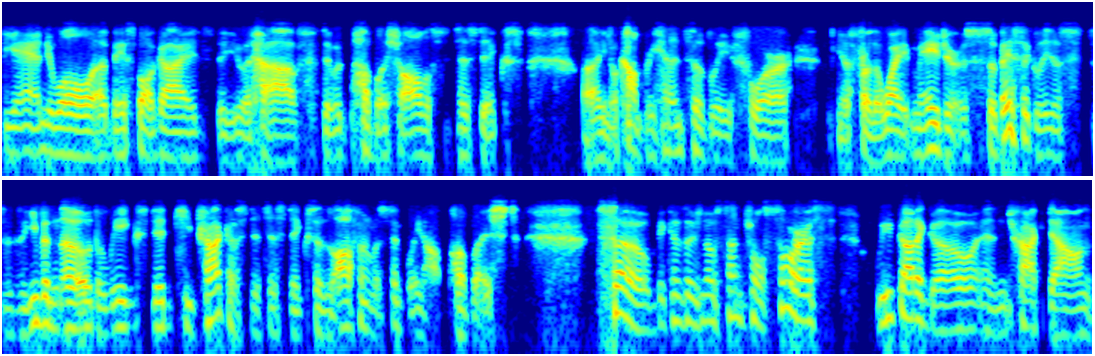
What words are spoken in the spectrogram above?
the annual uh, baseball guides that you would have that would publish all the statistics, uh, you know, comprehensively for you know, for the white majors. So basically, just even though the leagues did keep track of statistics, it often was simply not published. So because there's no central source, we've got to go and track down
